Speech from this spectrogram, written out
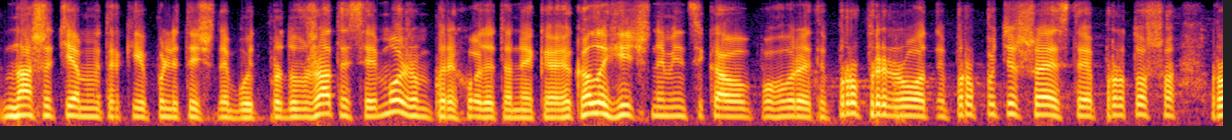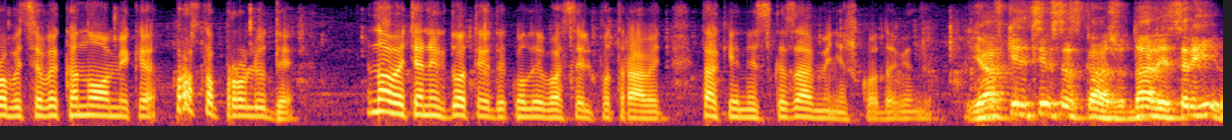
наші теми такі політичні будуть продовжатися і можемо переходити на яке екологічне, мені цікаво поговорити про природне, про путешествия, про те, що робиться в економіці, просто про людей. Навіть анекдоти, де коли Василь потравить, так і не сказав, мені шкода він. Я в кінці все скажу. Далі, Сергій,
